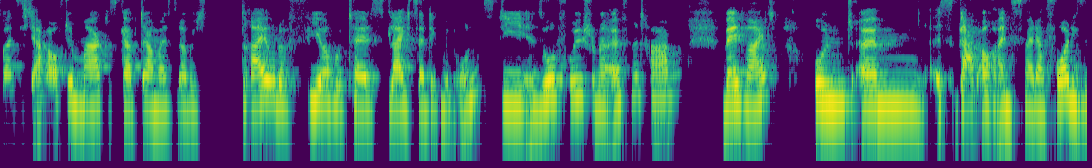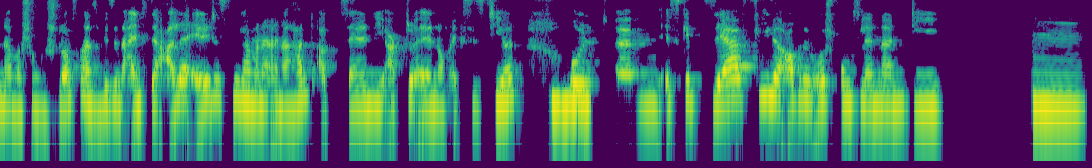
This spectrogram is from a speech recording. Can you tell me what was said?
26 Jahre auf dem Markt. Es gab damals, glaube ich, drei oder vier Hotels gleichzeitig mit uns, die so früh schon eröffnet haben, weltweit. Und ähm, es gab auch ein, zwei davor, die sind aber schon geschlossen. Also wir sind eins der allerältesten, kann man an einer Hand abzählen, die aktuell noch existieren. Mhm. Und ähm, es gibt sehr viele, auch in den Ursprungsländern, die, mh, hm,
